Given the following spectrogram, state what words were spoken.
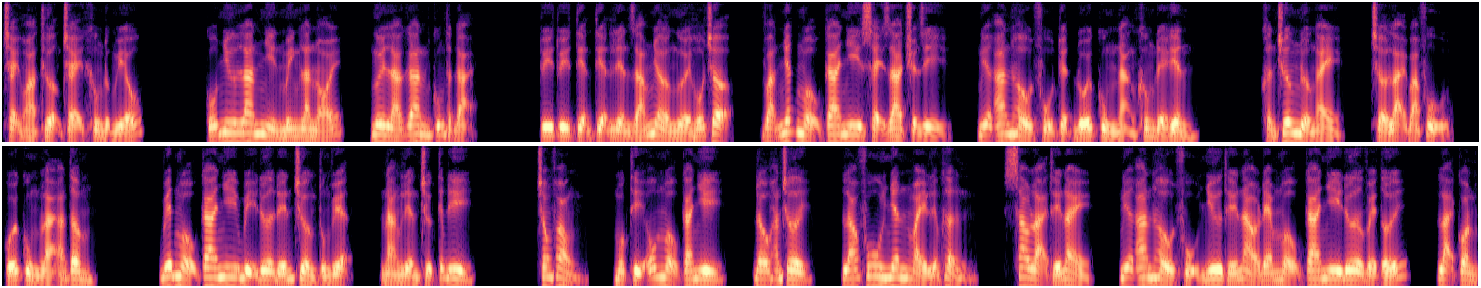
chạy hòa thượng chạy không được miếu. Cố như Lan nhìn Minh Lan nói, ngươi là gan cũng thật đại. Tuy tuy tiện tiện liền dám nhờ người hỗ trợ, vạn nhất mẫu ca nhi xảy ra chuyện gì, nghĩa an hầu phủ tuyệt đối cùng nàng không để yên. Khẩn trương nửa ngày, trở lại bá phủ, cuối cùng là an tâm. Biết mẫu ca nhi bị đưa đến trường tùng viện, nàng liền trực tiếp đi. Trong phòng, mục thị ôm mẫu ca nhi, đầu hắn chơi, lão phu nhân mày liếm khẩn, sao lại thế này, nghĩa an hầu phủ như thế nào đem mẫu ca nhi đưa về tới, lại còn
